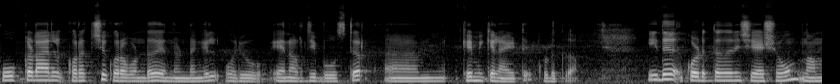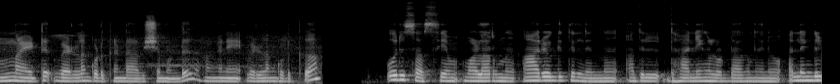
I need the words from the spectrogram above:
പൂക്കളാൽ കുറച്ച് കുറവുണ്ട് എന്നുണ്ടെങ്കിൽ ഒരു എനർജി ബൂസ്റ്റർ കെമിക്കലായിട്ട് കൊടുക്കുക. ഇത് കൊടുത്തതിന് ശേഷവും നന്നായിട്ട് വെള്ളം കൊടുക്കേണ്ട ആവശ്യമുണ്ട്. അങ്ങനെ വെള്ളം കൊടുക്കുക. ഒരു സസ്യം വളർന്ന് ആരോഗ്യത്തിൽ നിന്ന് അതിൽ ധാന്യങ്ങൾ ഉണ്ടാകുന്നതിനോ അല്ലെങ്കിൽ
